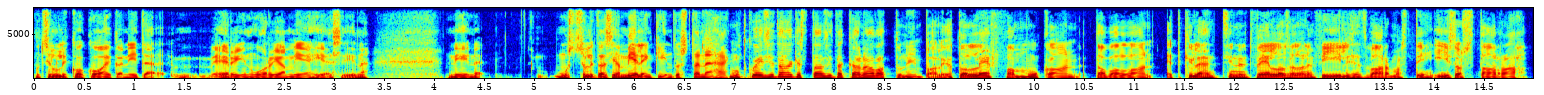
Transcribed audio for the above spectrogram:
Mutta sillä oli koko aika niitä eri nuoria miehiä siinä. Niin musta se oli taas ihan mielenkiintoista nähdä. Mutta kun ei sitä oikeastaan sitäkään avattu niin paljon. Tuon leffan mukaan tavallaan, että kyllähän siinä nyt vello sellainen fiilis, että varmasti iso stara –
